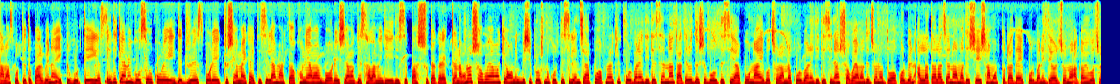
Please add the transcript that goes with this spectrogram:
নামাজ পড়তে তো পারবে না, একটু ঘুরতেই গেছে। এদিকে আমি গোসল করে ঈদের ড্রেস পরে একটু শ্যামাই খাইতেছিলাম, আর তখনই আমার বর এসে আমাকে সালামি দিয়ে দিছে পাঁচশো টাকার একটা আপনারা সবাই আমাকে অনেক বেশি প্রশ্ন করতেছিলেন যে আপু আপনারা কি কোরবানি দিতেছেন না? তাদের উদ্দেশ্যে বলতেছি আপু না এবছর আমরা কোরবানি দিতেছি না। সবাই আমাদের জন্য দোয়া করবেন। আল্লাহ তাআলা যেন আমাদের সেই সামর্থ্যটা দেয় কোরবানি দেওয়ার জন্য। আগামী বছর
